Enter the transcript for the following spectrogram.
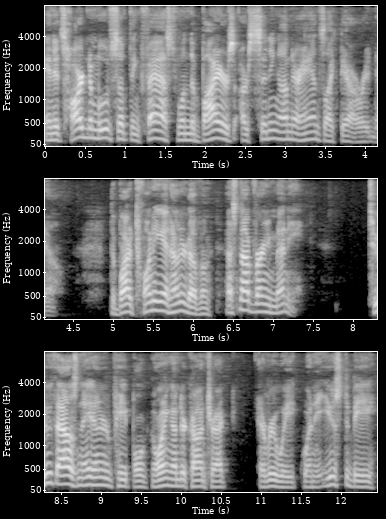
And it's hard to move something fast when the buyers are sitting on their hands like they are right now. To buy 2,800 of them, that's not very many. 2,800 people going under contract every week when it used to be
